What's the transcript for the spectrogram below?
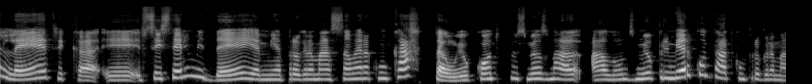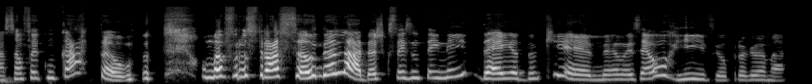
elétrica, é, vocês terem uma ideia, minha programação era com cartão. Eu conto para os meus alunos, meu primeiro contato com programação foi com cartão. uma frustração danada. Acho que vocês não têm nem ideia do que é, né? Mas é horrível programar.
